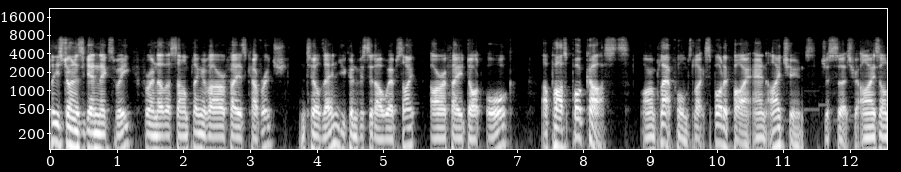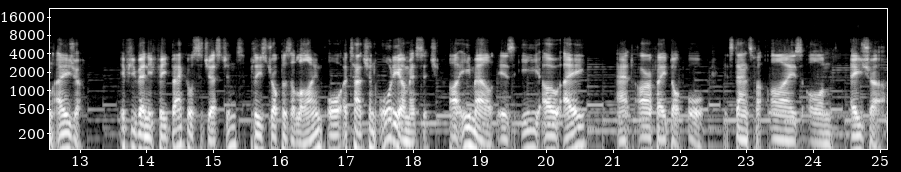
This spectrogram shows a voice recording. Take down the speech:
Please join us again next week for another sampling of RFA's coverage. Until then, you can visit our website, rfa.org, our past podcasts, are on platforms like Spotify and iTunes. Just search for Eyes on Asia. If you've any feedback or suggestions, please drop us a line or attach an audio message. Our email is eoa at rfa.org. It stands for Eyes on Asia.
